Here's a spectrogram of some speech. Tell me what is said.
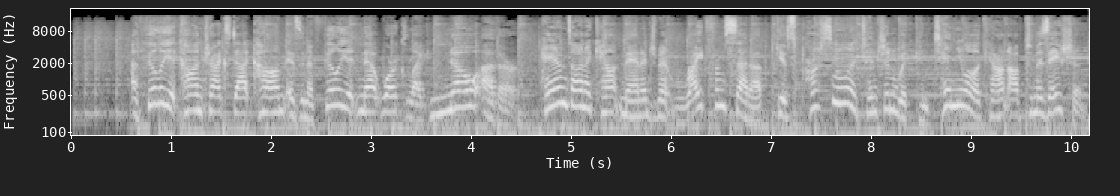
AffiliateContracts.com is an affiliate network like no other. Hands on account management right from setup gives personal attention with continual account optimization.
